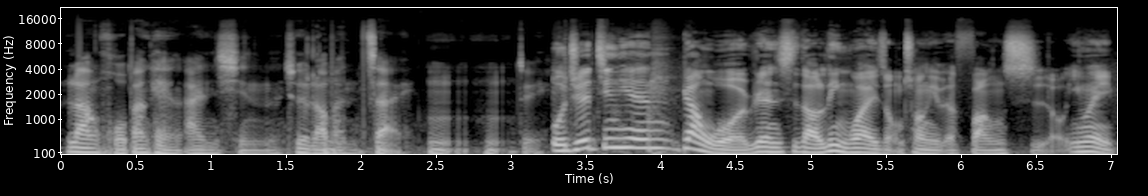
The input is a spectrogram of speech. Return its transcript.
让伙伴可以很安心的，就是老板在。嗯嗯，嗯对。我觉得今天让我认识到另外一种创业的方式哦，因为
